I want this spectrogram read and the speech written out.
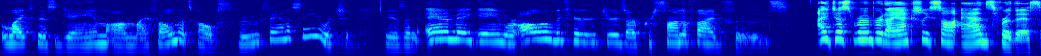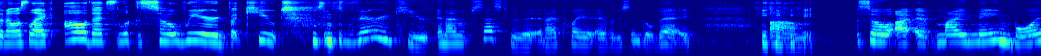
like this game on my phone that's called Food Fantasy, which is an anime game where all of the characters are personified foods. I just remembered I actually saw ads for this, and I was like, "Oh, that's looks so weird but cute." It's very cute, and I'm obsessed with it, and I play it every single day. Um, So I, uh, my main boy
